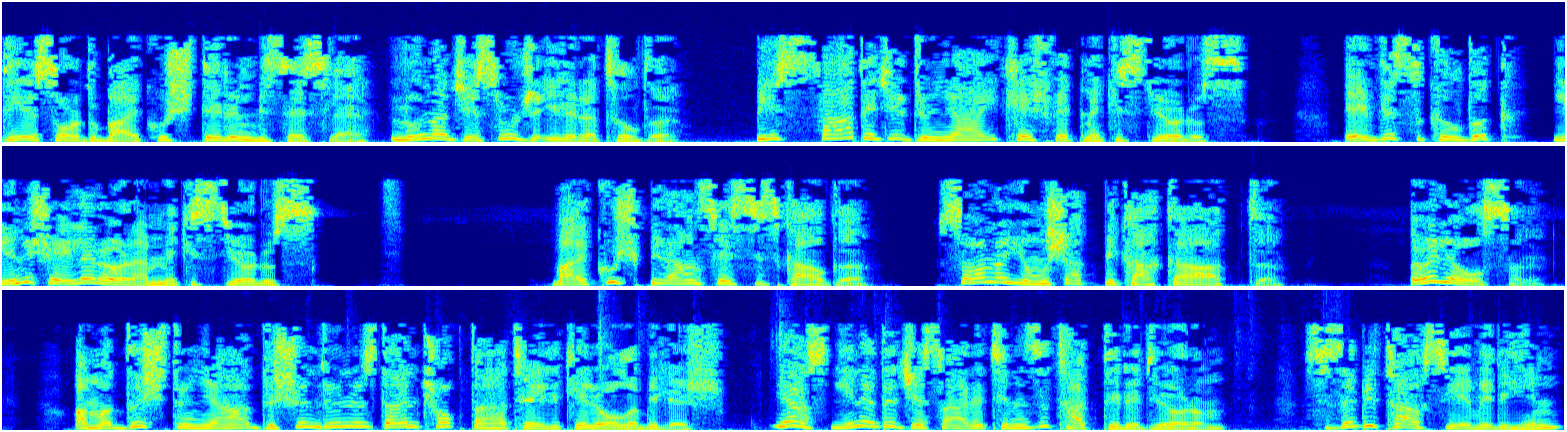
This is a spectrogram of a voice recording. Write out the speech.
diye sordu baykuş derin bir sesle. Luna cesurca ileri atıldı. Biz sadece dünyayı keşfetmek istiyoruz. Evde sıkıldık, yeni şeyler öğrenmek istiyoruz. Baykuş bir an sessiz kaldı. Sonra yumuşak bir kahkaha attı. Öyle olsun. Ama dış dünya düşündüğünüzden çok daha tehlikeli olabilir. Yaz yine de cesaretinizi takdir ediyorum. Size bir tavsiye vereyim.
